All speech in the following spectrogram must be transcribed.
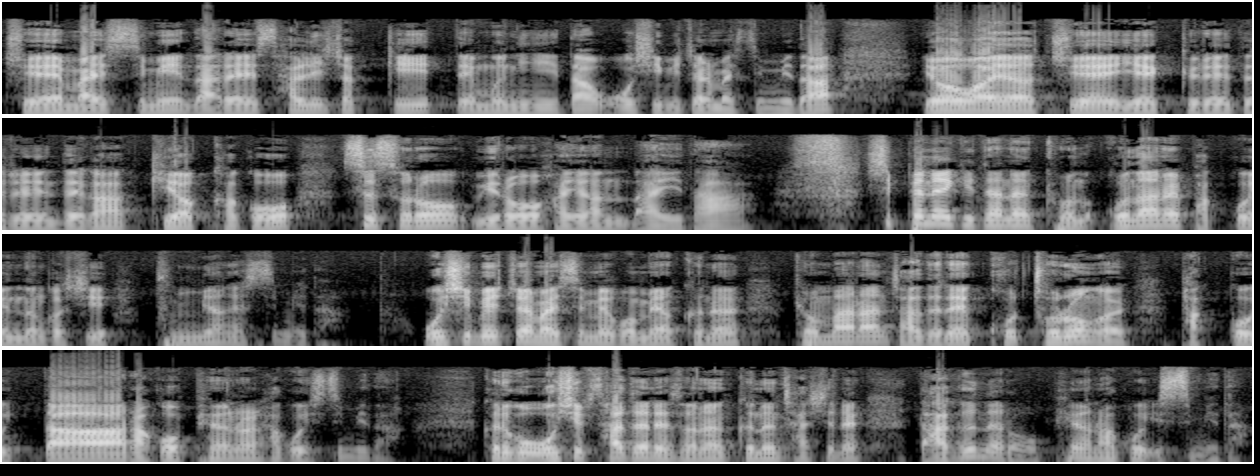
주의 말씀이 나를 살리셨기 때문이다. 52절 말씀입니다. 여호와여 주의 옛 규례들을 내가 기억하고 스스로 위로하였나이다. 시편의 기자는 교- 고난을 받고 있는 것이 분명했습니다. 51절 말씀에 보면 그는 교만한 자들의 고- 조롱을 받고 있다라고 표현을 하고 있습니다. 그리고 54절에서는 그는 자신을 나그네로 표현하고 있습니다.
